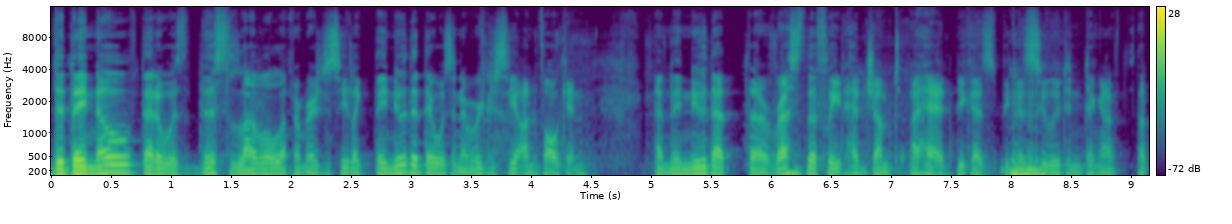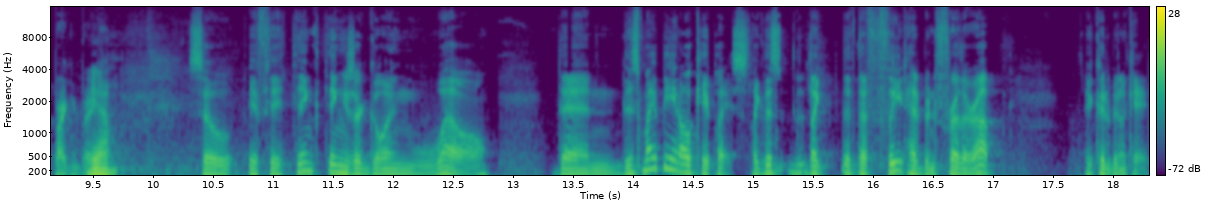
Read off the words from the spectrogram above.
did they know that it was this level of emergency? Like they knew that there was an emergency on Vulcan, and they knew that the rest of the fleet had jumped ahead because because Sulu didn't take out the parking brake. Yeah. So if they think things are going well, then this might be an okay place. Like this, like if the fleet had been further up, it could have been okay.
